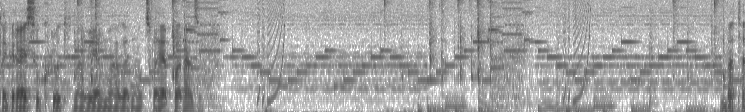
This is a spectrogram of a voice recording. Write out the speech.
Ta gra jest ukrutna, wiem, ale no co ja poradzę. Chyba ta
